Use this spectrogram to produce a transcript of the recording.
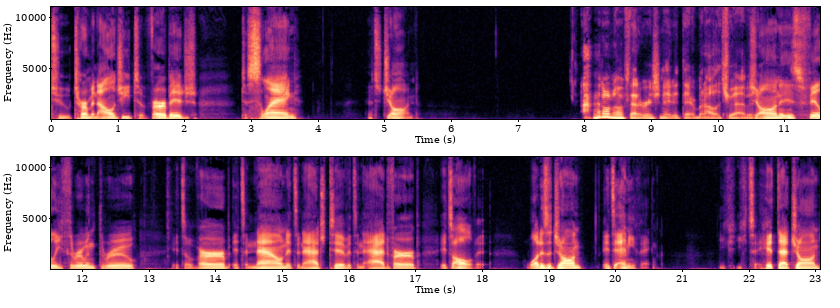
to terminology, to verbiage, to slang. It's Jawn. I don't know if that originated there, but I'll let you have it. Jawn is Philly through and through. It's a verb, it's a noun, it's an adjective, it's an adverb, it's all of it. What is a Jawn? It's anything. You, you could say, hit that Jawn.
